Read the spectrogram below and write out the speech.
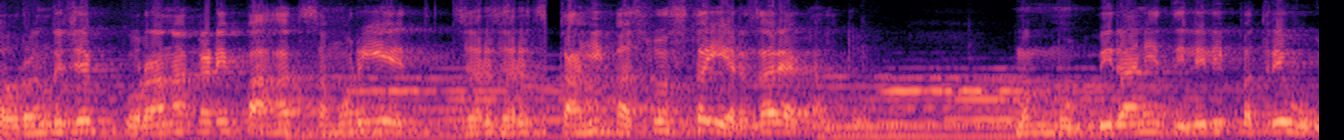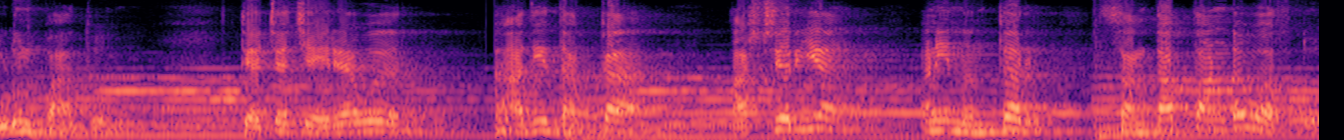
औरंगजेब कुराणाकडे पाहत समोर येत झरझर काही अस्वस्थ येरजाऱ्या घालतो. मग मुखबिराने दिलेली पत्रे उघडून पाहतो. त्याच्या चेहऱ्यावर आधी धक्का आश्चर्य आणि नंतर संताप तांडव असतो.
